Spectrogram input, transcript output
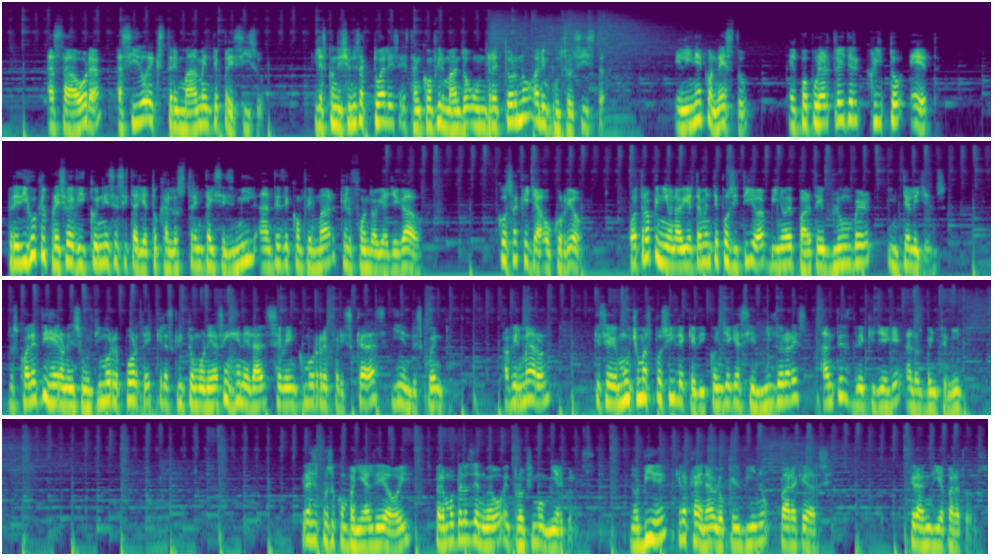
Hasta ahora ha sido extremadamente preciso, y las condiciones actuales están confirmando un retorno al impulso alcista. En línea con esto, el popular trader Crypto Ed predijo que el precio de Bitcoin necesitaría tocar los 36.000 antes de confirmar que el fondo había llegado, cosa que ya ocurrió. Otra opinión abiertamente positiva vino de parte de Bloomberg Intelligence, los cuales dijeron en su último reporte que las criptomonedas en general se ven como refrescadas y en descuento. Afirmaron que se ve mucho más posible que Bitcoin llegue a 100 mil dólares antes de que llegue a los 20 mil. Gracias por su compañía el día de hoy. Esperamos verlos de nuevo el próximo miércoles. No olvide que la cadena de bloques vino para quedarse. Gran día para todos.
